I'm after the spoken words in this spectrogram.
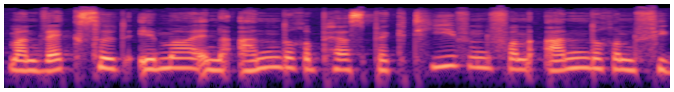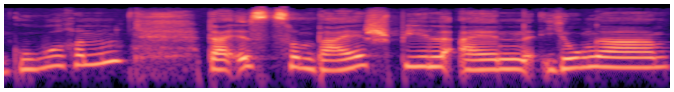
man wechselt immer in andere Perspektiven von anderen Figuren. Da ist zum Beispiel ein junger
